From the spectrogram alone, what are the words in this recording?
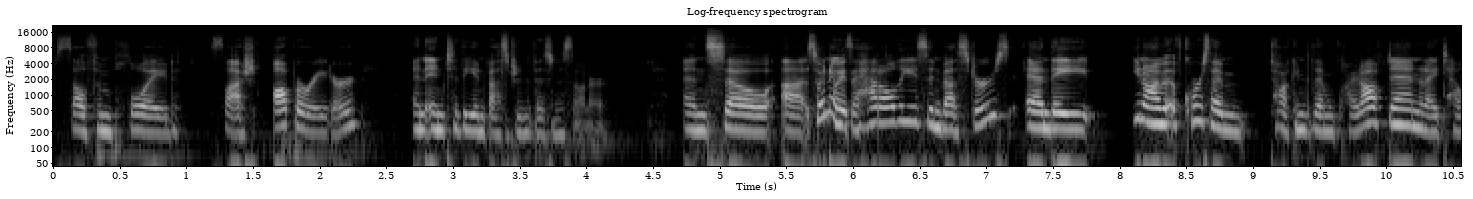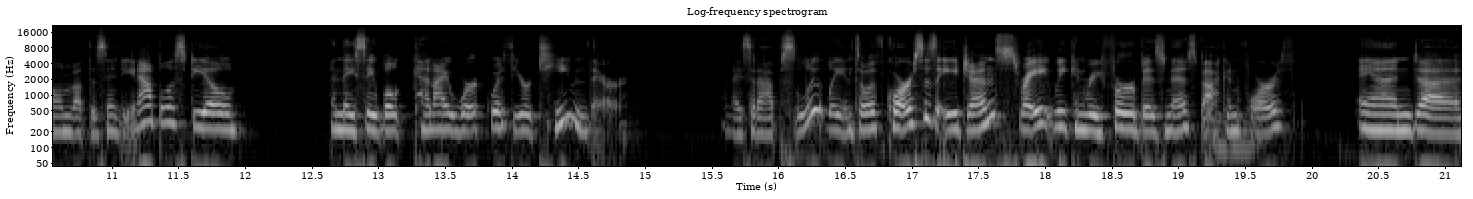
self-employed slash operator and into the investor and the business owner. And so, uh, so anyways, I had all these investors, and they, you know, I'm, of course, I'm talking to them quite often, and I tell them about this Indianapolis deal, and they say, "Well, can I work with your team there?" And I said, "Absolutely." And so, of course, as agents, right, we can refer business back and forth, and uh,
